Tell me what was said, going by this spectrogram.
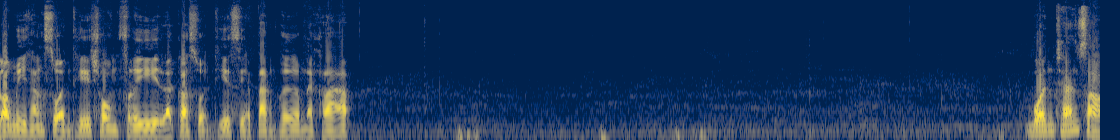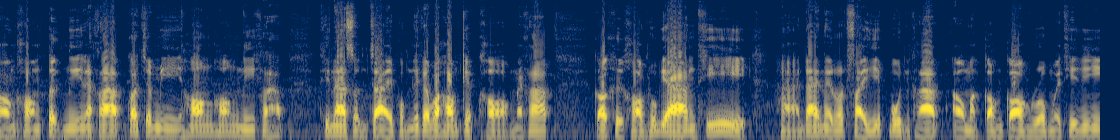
ก็มีทั้งส่วนที่ชมฟรี แล้วก็ส่วนที่เสียตังค์เพิ่มนะครับ บนชั้น 2 ของตึกนี้นะครับ ก็จะมีห้องห้องนี้ครับ ที่น่าสนใจผมเรียกกันว่าห้องเก็บของนะครับ ก็คือของทุกอย่างที่หาได้ในรถไฟญี่ปุ่นครับ เอามากองกองรวมไว้ที่นี่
